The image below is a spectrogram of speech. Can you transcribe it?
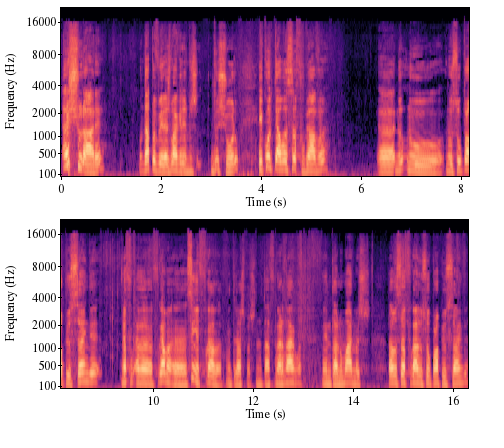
a chorar, dá para ver as lágrimas de choro, enquanto ela se afogava uh, no, no, no, seu próprio sangue, afogava, uh, sim, afogava, entre aspas, não está a afogar de água, não está no mar, mas estava-se a afogar no seu próprio sangue,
